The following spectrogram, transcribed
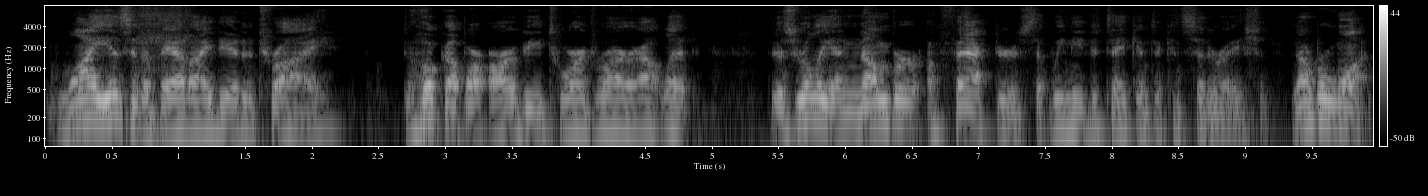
why is it a bad idea to try to hook up our RV to our dryer outlet? There's really a number of factors that we need to take into consideration. Number one,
